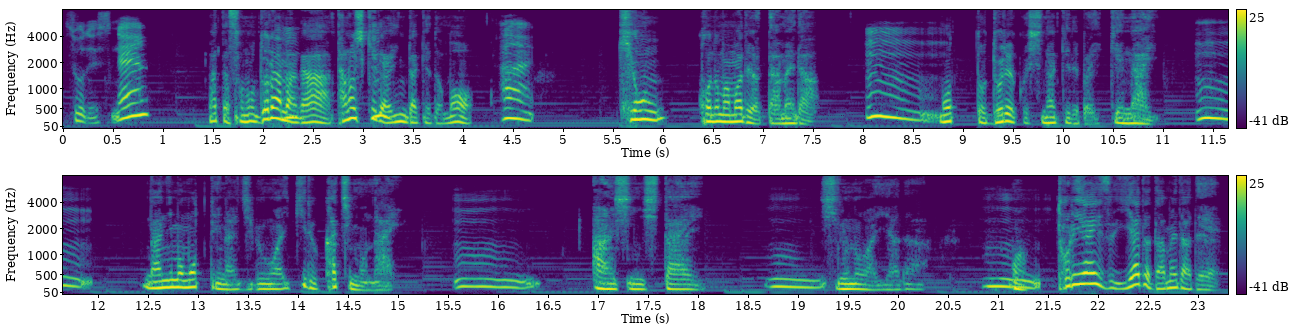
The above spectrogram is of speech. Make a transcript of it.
そうですね。またそのドラマが楽しければいいんだけども、はい。基本このままではダメだ。うん。もっと努力しなければいけない。うん。何も持っていない自分は生きる価値もない。うん。安心したい。うん。死ぬのは嫌だ。うん。とりあえず嫌だダメだで、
